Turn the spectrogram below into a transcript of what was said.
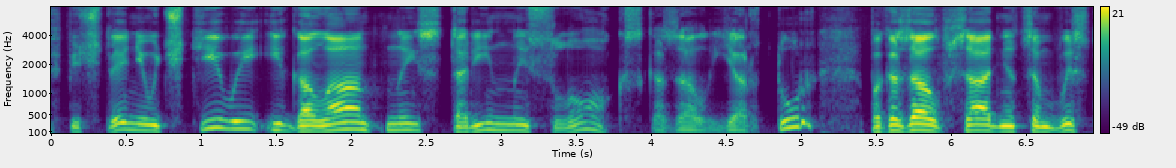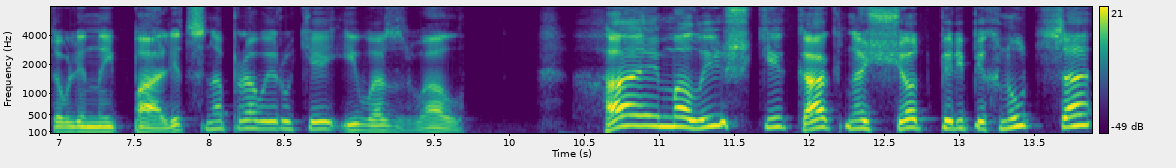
впечатление учтивый и галантный старинный слог, — сказал Яртур, показал всадницам выставленный палец на правой руке и возвал «Хай, малышки, как насчет перепихнуться?»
